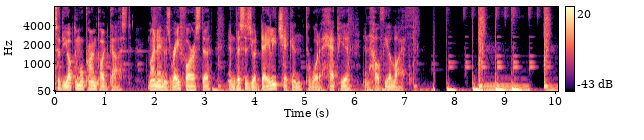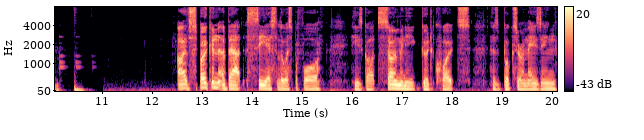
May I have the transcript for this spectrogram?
to the Optimal Prime podcast. My name is Ray Forrester, and this is your daily check in toward a happier and healthier life. I've spoken about C.S. Lewis before. He's got so many good quotes. His books are amazing.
